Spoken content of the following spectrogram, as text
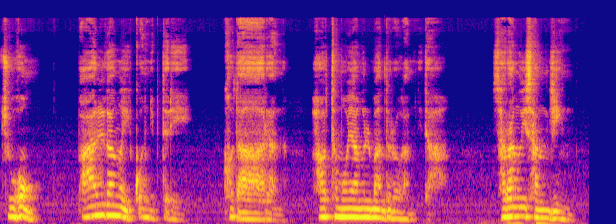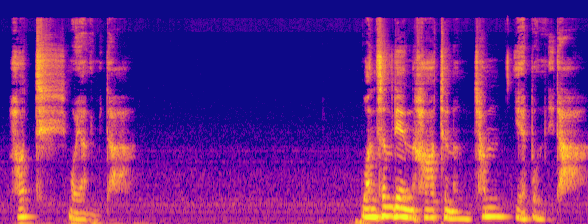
주홍, 빨강의 꽃잎들이 커다란 하트 모양을 만들어 갑니다. 사랑의 상징 하트 모양입니다. 완성된 하트는 참 예쁩니다.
